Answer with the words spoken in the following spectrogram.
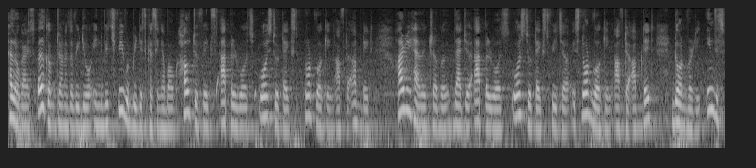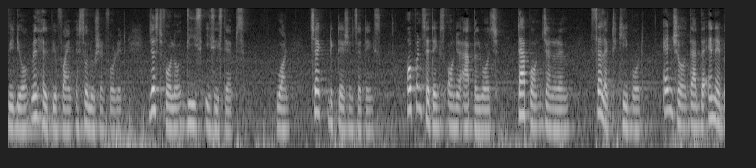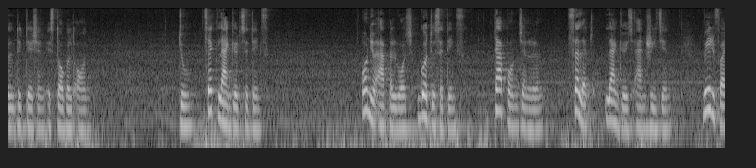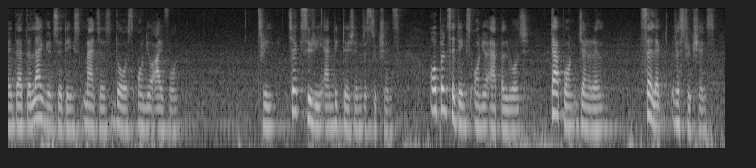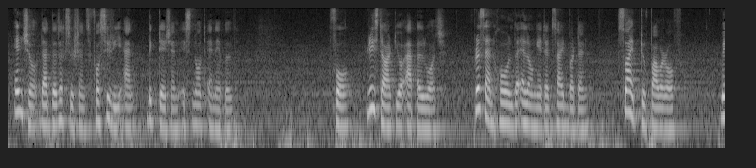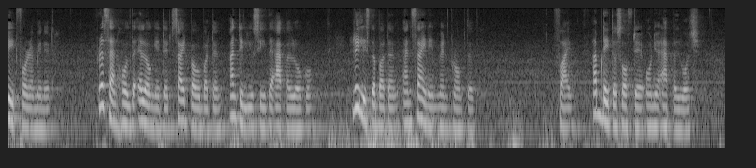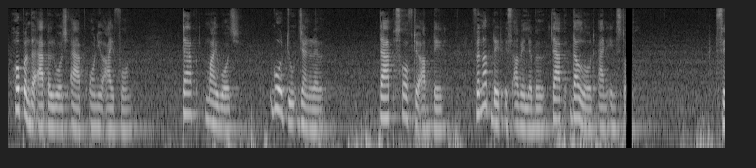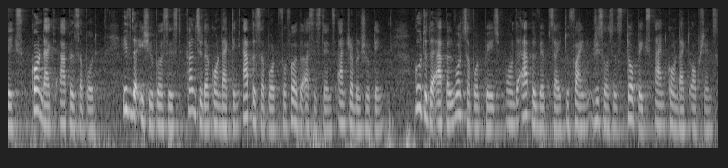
Hello guys, welcome to another video in which we would be discussing about how to fix Apple Watch voice to text not working after update. Are you having trouble that your Apple Watch voice to text feature is not working after update? Don't worry, in this video we'll help you find a solution for it. Just follow these easy steps. 1. Check dictation settings. Open settings on your Apple Watch. Tap on General. Select Keyboard Ensure that the Enable dictation is toggled on. 2. Check language settings. On your Apple Watch, go to Settings. Tap on General. Select Language and Region. Verify that the language settings matches those on your iPhone. 3. Check Siri and dictation restrictions. Open settings on your Apple Watch. Tap on General. Select Restrictions. Ensure that the restrictions for Siri and dictation is not enabled. 4. Restart your Apple Watch. Press and hold the elongated side button. Swipe to power off. Wait for a minute. Press and hold the elongated side power button until you see the Apple logo. Release the button and sign in when prompted. 5. Update the software on your Apple Watch. Open the Apple Watch app on your iPhone. Tap My Watch. Go to General. Tap Software Update. If an update is available, tap Download and install. 6. Contact Apple Support. If the issue persists, consider contacting Apple Support for further assistance and troubleshooting. Go to the Apple Watch Support page on the Apple website to find resources, topics, and contact options.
